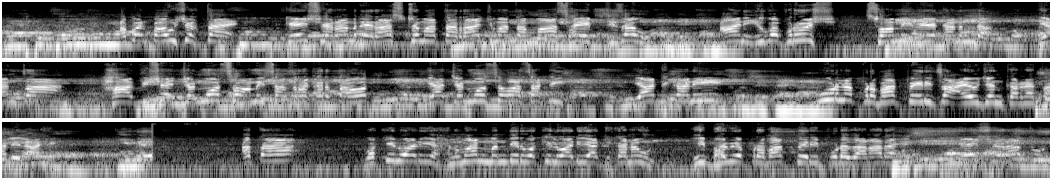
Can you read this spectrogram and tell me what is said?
आपण पाहू शकताय केश शहरामध्ये राष्ट्रमाता राजमाता मासाहेब जिजाऊ आणि युगपुरुष स्वामी विवेकानंद यांचा हा विशेष जन्मोत्सव आम्ही साजरा करत आहोत. या जन्मोत्सवासाठी या ठिकाणी पूर्ण प्रभात फेरीचं आयोजन करण्यात आलेलं आहे. आता वकीलवाडी हनुमान मंदिर वकीलवाडी या ठिकाणाहून ही भव्य प्रभात फेरी पुढे जाणार आहे. हे शहरातून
